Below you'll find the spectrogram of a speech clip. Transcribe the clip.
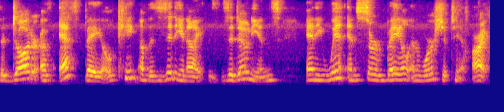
the daughter of Ethbaal, king of the Zidonians, and he went and served Baal and worshiped him. All right,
